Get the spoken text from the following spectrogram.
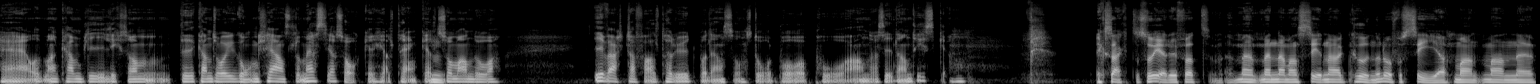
Eh, och man kan bli liksom, det kan dra igång känslomässiga saker helt enkelt mm. som man då i värsta fall tar ut på den som står på, på andra sidan disken. Exakt, så är det. För att, men, men, när, man ser, när kunden då får se att man, man eh,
